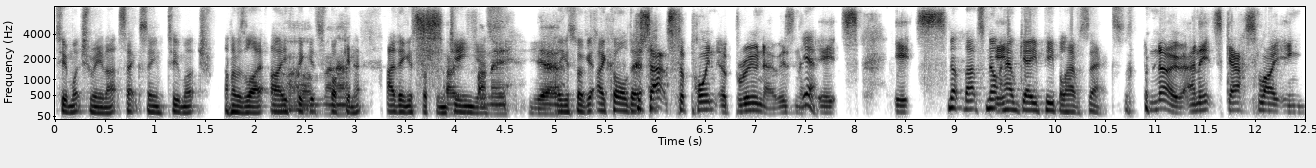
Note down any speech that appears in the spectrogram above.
Too much for me that sex scene. Too much, and I was like, I think Oh, it's man. fucking. I think it's fucking so genius. funny. I think it's fucking. I called it. Because that's the point of Bruno, isn't it? Yeah. It's it's No, that's not it- how gay people have sex. no, and it's gaslighting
